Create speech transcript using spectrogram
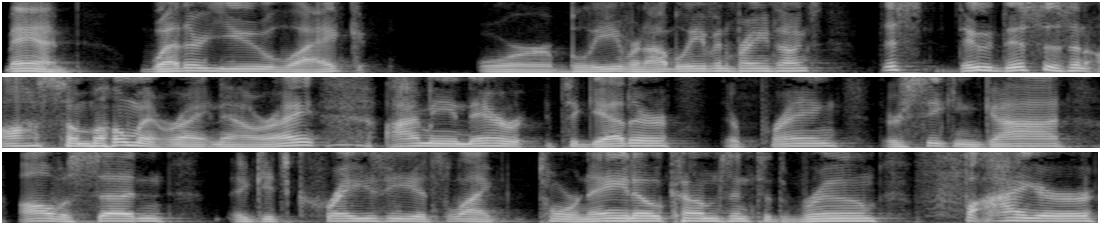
Man, whether you like or believe or not believe in praying tongues, this dude, this is an awesome moment right now, right? I mean, they're together, they're praying, they're seeking God. All of a sudden, it gets crazy. It's like tornado comes into the room, fire,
